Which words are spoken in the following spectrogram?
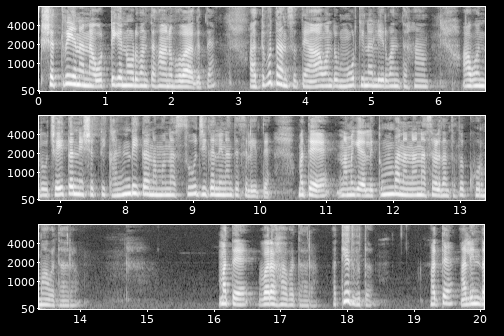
ಕ್ಷತ್ರಿಯನನ್ನು ಒಟ್ಟಿಗೆ ನೋಡುವಂತಹ ಅನುಭವ ಆಗುತ್ತೆ. ಅದ್ಭುತ ಅನಿಸುತ್ತೆ ಆ ಒಂದು ಮೂರ್ತಿನಲ್ಲಿರುವಂತಹ ಆ ಒಂದು ಚೈತನ್ಯ ಶಕ್ತಿ ಖಂಡಿತ ನಮ್ಮನ್ನು ಸೂಜಿಗಲ್ಲಿನಂತೆ ಸೆಳೆಯುತ್ತೆ. ಮತ್ತು ನಮಗೆ ಅಲ್ಲಿ ತುಂಬ ನನ್ನನ್ನು ಸೆಳೆದಂಥದ್ದು ಕೂರ್ಮಾವತಾರ. ಮತ್ತು ವರಹಾವತಾರ. ಅತ್ಯದ್ಭುತ. ಮತ್ತು ಅಲ್ಲಿಂದ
